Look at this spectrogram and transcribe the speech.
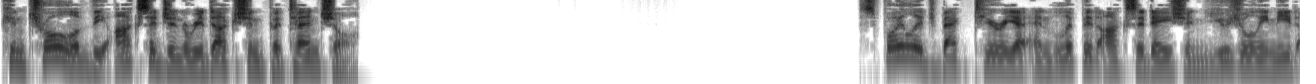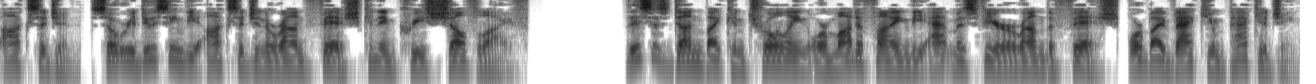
Control of the oxygen reduction potential Spoilage bacteria and lipid oxidation usually need oxygen, so reducing the oxygen around fish can increase shelf life. This is done by controlling or modifying the atmosphere around the fish, or by vacuum packaging.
